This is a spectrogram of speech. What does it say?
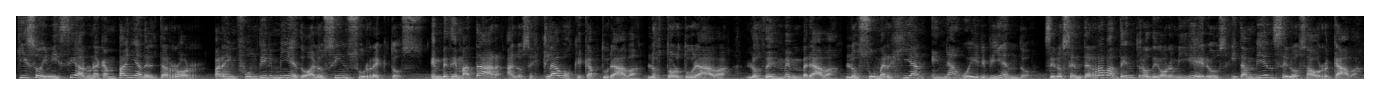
quiso iniciar una campaña del terror para infundir miedo a los insurrectos. En vez de matar a los esclavos que capturaba, los torturaba, los desmembraba, los sumergían en agua hirviendo, se los enterraba dentro de hormigueros y también se los ahorcaba.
